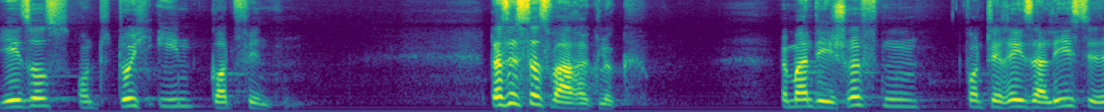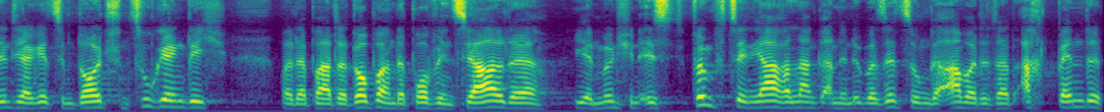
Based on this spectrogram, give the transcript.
Jesus und durch ihn Gott finden. Das ist das wahre Glück. Wenn man die Schriften von Theresa liest, die sind ja jetzt im Deutschen zugänglich, weil der Pater Doppan, der Provinzial, der hier in München ist, 15 Jahre lang an den Übersetzungen gearbeitet hat, acht Bände.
